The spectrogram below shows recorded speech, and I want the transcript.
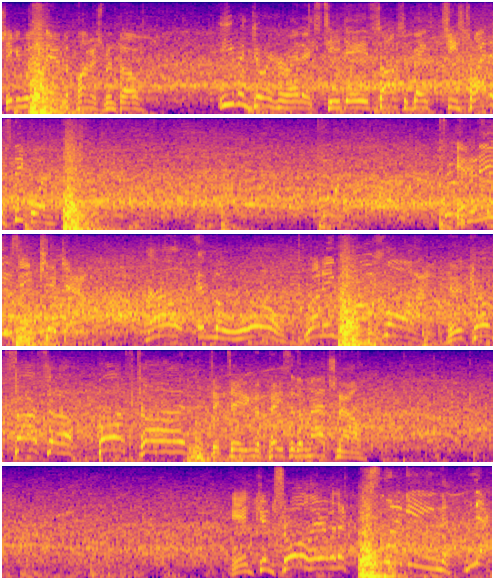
She can withstand the punishment, though. Even during her NXT days, Sasha Banks, She's trying to sneak one. And an in the world? Running clothesline. Here comes Sasha, boss time. Dictating the pace of the match now. In control here with a swinging neck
